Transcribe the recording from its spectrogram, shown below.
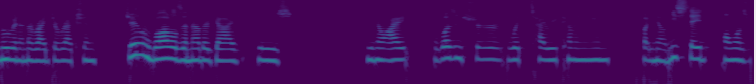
moving in the right direction. Jalen Waddle's another guy who's, you know, I wasn't sure with Tyreek coming in, but you know he stayed almost.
